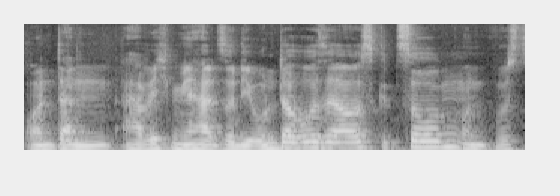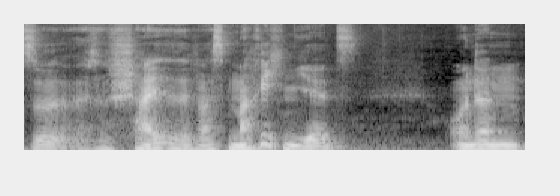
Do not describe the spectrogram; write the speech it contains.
Und dann habe ich mir halt so die Unterhose ausgezogen und wusste so, scheiße, was mache ich denn jetzt? Und dann,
